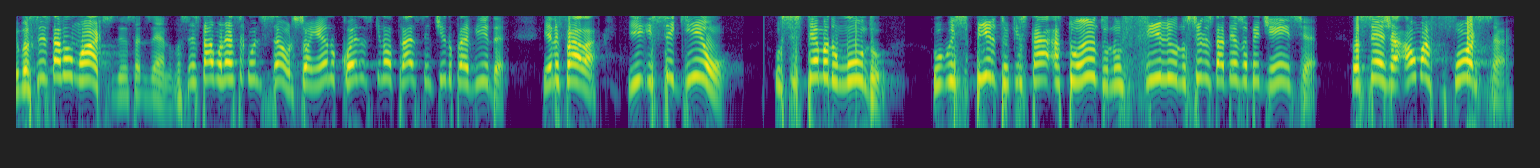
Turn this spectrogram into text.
E vocês estavam mortos, Deus está dizendo. Vocês estavam nessa condição, sonhando coisas que não trazem sentido para a vida. E ele fala, e, e seguiam o sistema do mundo, o espírito que está atuando no filho, nos filhos da desobediência. Ou seja, há uma força,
